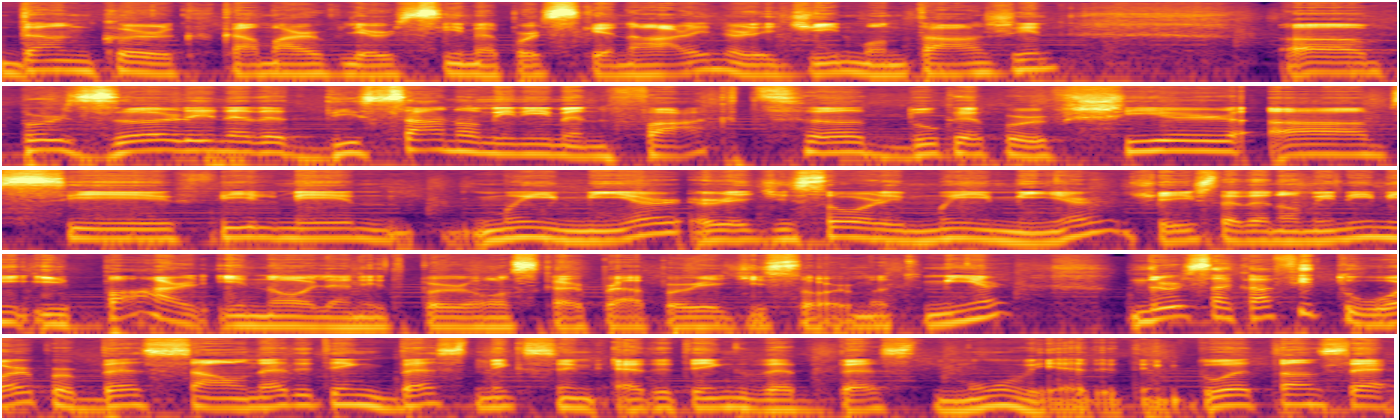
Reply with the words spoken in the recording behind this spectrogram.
Dunkirk ka marrë vlerësime për skenarin, regjinë, montazhin, uh, për zërin edhe disa nominime në fakt, uh, duke përfshirë uh, si filmi më i mirë, regjisori më i mirë, që ishte edhe nominimi i parë i Nolanit për Oscar, pra për regjisor më të mirë, ndërsa ka fituar për Best Sound Editing, Best Mixing Editing dhe Best Movie Editing. Duhet thënë se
